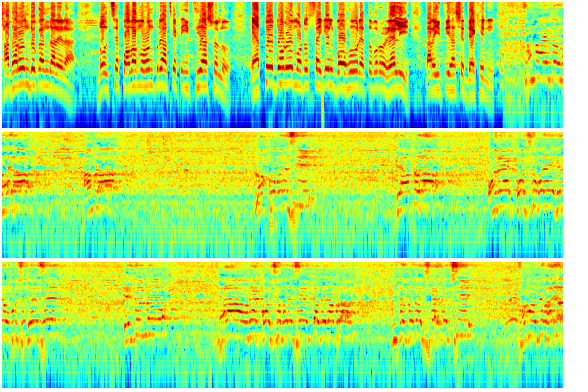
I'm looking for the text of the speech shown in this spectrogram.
সাধারণ দোকানদারেরা বলছে, পবা মোহনপুরে আজকে একটা ইতিহাস হলো। এত বড় মোটরসাইকেল বহর, এত বড় র্যালি তারা ইতিহাসে দেখেনি। আমরা লক্ষ্য করেছি যে আপনারা অনেক এখানে হয়েছেন। জন্য অনেক করেছেন, তাদের আমরা কৃতজ্ঞতা স্বীকার করছি। ভাইরা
